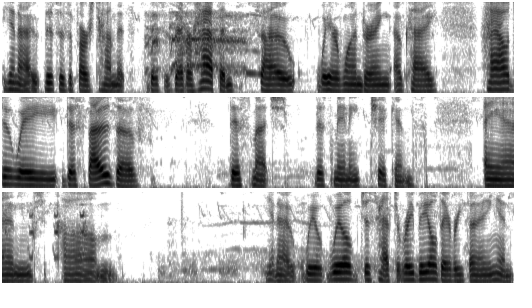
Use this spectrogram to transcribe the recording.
you know, this is the first time that this has ever happened. So we're wondering, okay, how do we dispose of this much, this many chickens? And um, you know, we'll, we'll just have to rebuild everything and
